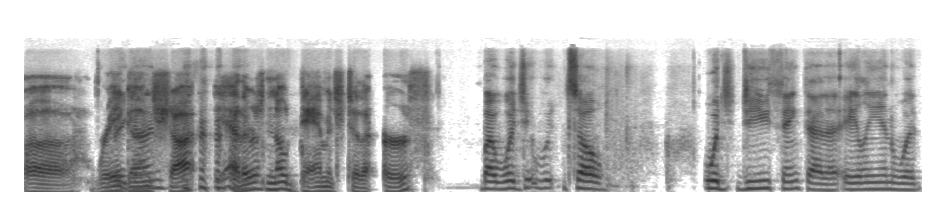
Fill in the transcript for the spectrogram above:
uh ray, Ray gun, gun? shot. Yeah, there was no damage to the Earth. but would you would- so would do you think that an alien would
